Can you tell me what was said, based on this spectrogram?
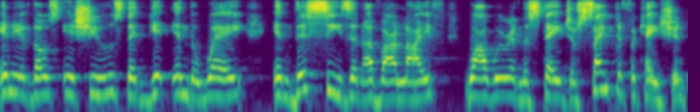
any of those issues that get in the way in this season of our life while we're in the stage of sanctification.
